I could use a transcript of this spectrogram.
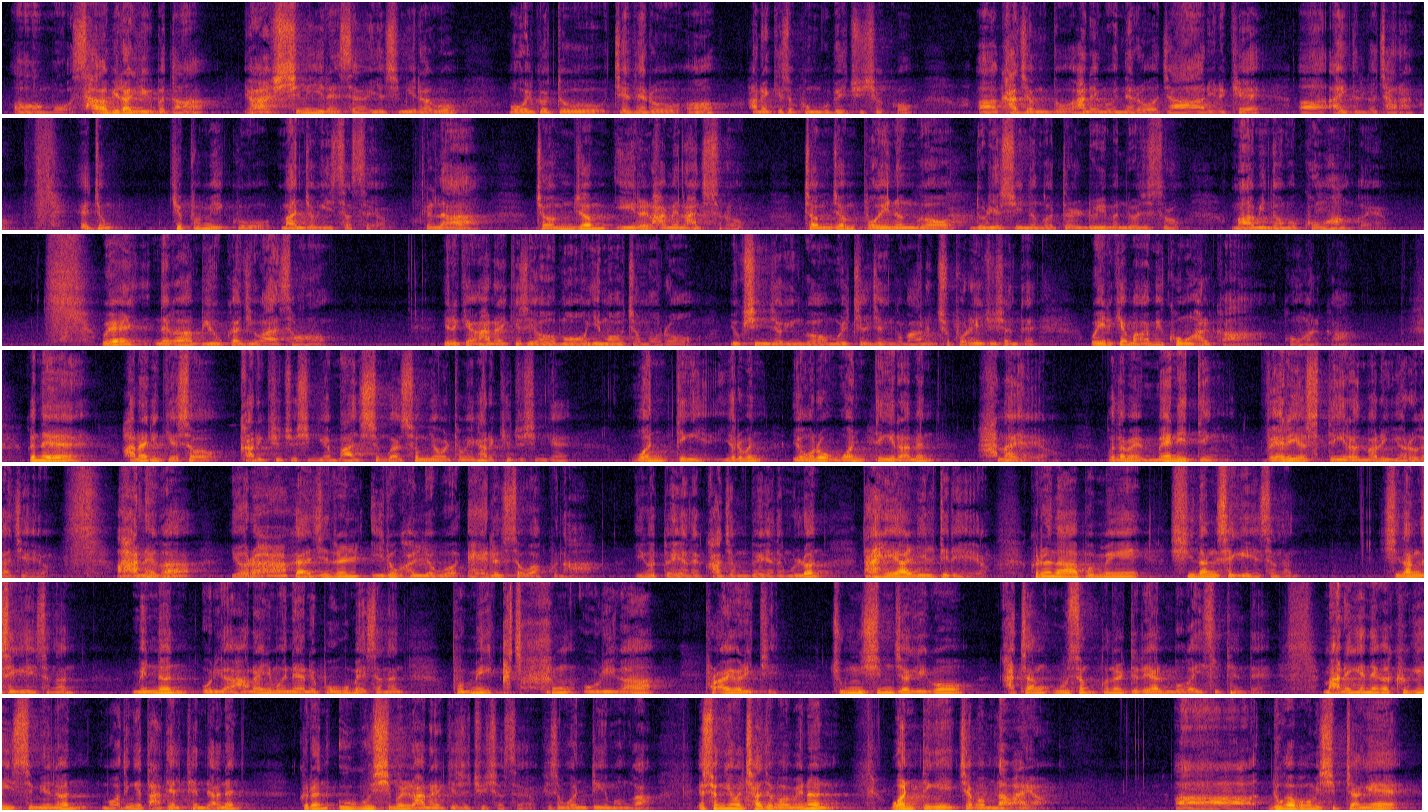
어, 뭐 사업이라기보다 열심히 일했어요. 열심히 일하고 먹을 것도 제대로 어, 하나님께서 공급해 주셨고 아, 가정도 하나님 은혜로 잘 이렇게 어, 아이들도 잘하고 예, 좀 기쁨이 있고 만족이 있었어요. 그러나 점점 일을 하면 할수록 점점 보이는 거 누릴 수 있는 것들을 누리면 누릴수록 마음이 너무 공허한 거예요. 왜 내가 미국까지 와서 이렇게 하나님께서 여모, 이모, 저모로 육신적인 거, 물질적인 거 많은 축복을 해주셨는데 왜 이렇게 마음이 공허할까? 공허할까? 근데 하나님께서 가르쳐 주신 게 말씀과 성령을 통해 가르쳐 주신 게 원띵이 여러분 영어로 원띵이라면 하나예요. 그다음에 many thing, various thing이라는 말은 여러 가지예요. 아내가 여러 가지를 이루려고 애를 써왔구나. 이것도 해야 돼, 가정도 해야 돼. 물론 다 해야 할 일들이에요. 그러나 분명히 신앙 세계에서는 신앙 세계에서는 믿는 우리가 하나님 은혜 안에 복음에서는 분명히 가장 우리가 priority 중심적이고 가장 우선권을 드려야 할 뭐가 있을 텐데 만약에 내가 그게 있으면은 모든 게 다 될 텐데 하는 그런 의구심을 하나님께서 주셨어요. 그래서 one thing이 뭔가 성경을 찾아보면은 one thing이 제법 나와요. 아, 누가복음 10장에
